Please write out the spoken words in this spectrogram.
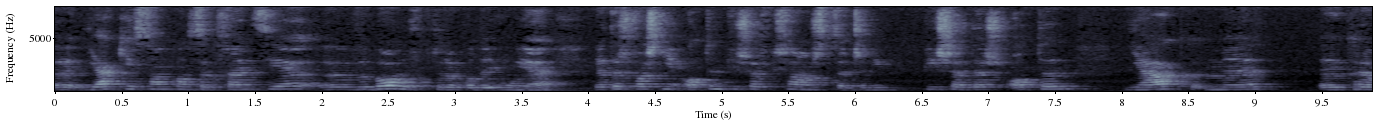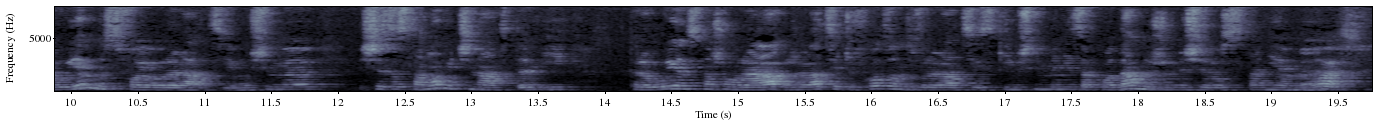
y, jakie są konsekwencje y, wyborów, które podejmuje. Ja też właśnie o tym piszę w książce, czyli piszę też o tym, jak my y, kreujemy swoją relację. Musimy się zastanowić nad tym i kreując naszą relację, czy wchodząc w relację z kimś, my nie zakładamy, że my się rozstaniemy. Właśnie.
